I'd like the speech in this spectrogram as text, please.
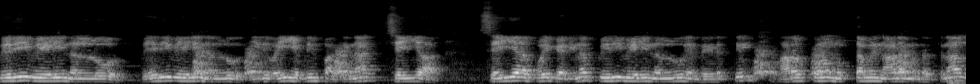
பெரியவேலி நல்லூர் பெரியவேலி நல்லூர். இது வை எப்படின்னு பார்த்தீங்கன்னா செய்யார். செய்யார் போய் கேட்டீங்கன்னா பெரியவேலி நல்லூர் என்ற இடத்தில் அரக்கோணம் முத்தமிழ் நாடக மன்றத்தினால்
